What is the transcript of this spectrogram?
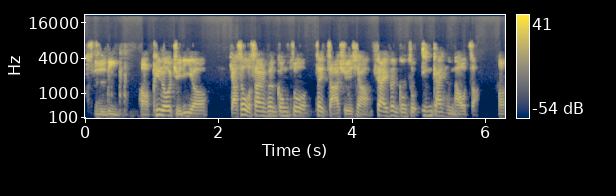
资历好，譬如我举例哦，假设我上一份工作在杂学校，下一份工作应该很好找。好，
